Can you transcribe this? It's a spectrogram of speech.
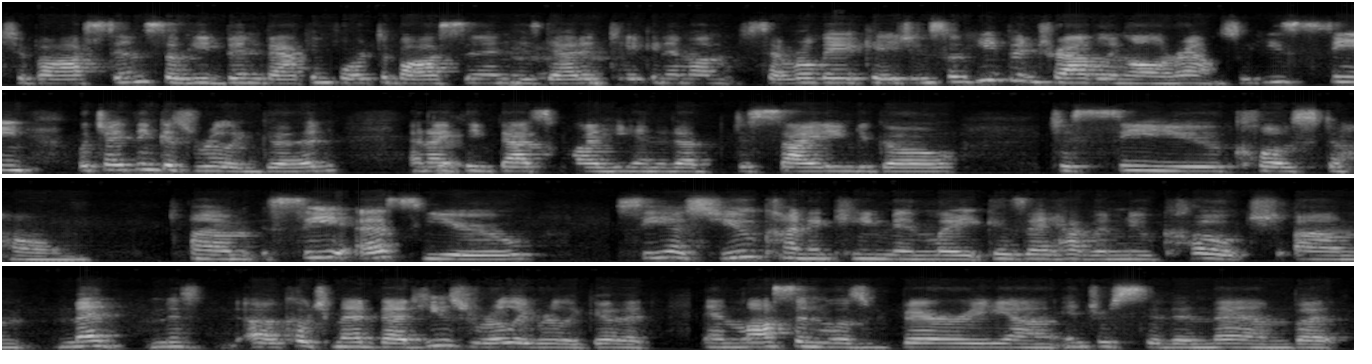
to Boston, so he'd been back and forth to Boston. His dad had taken him on several vacations, so he'd been traveling all around. So he's seen, which I think is really good, and I think that's why he ended up deciding to go to CU close to home. Um, CSU, CSU kind of came in late because they have a new coach, um, Med, uh, Coach Medved. He's really, really good and Lawson was very uh, interested in them. But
